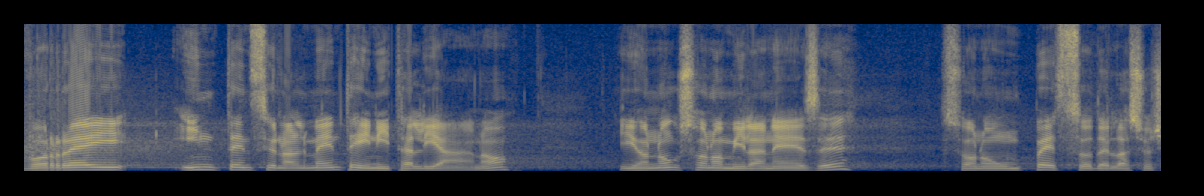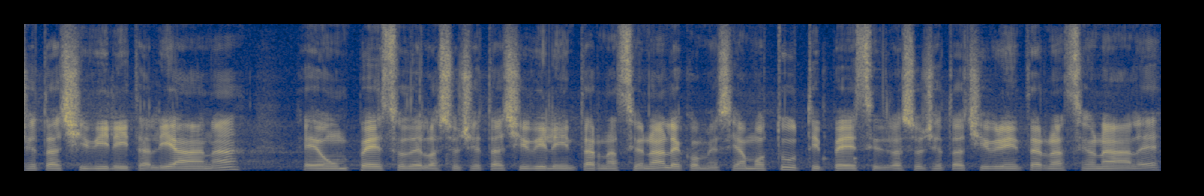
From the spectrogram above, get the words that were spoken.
Vorrei intenzionalmente in italiano, io non sono milanese, sono un pezzo della società civile italiana, è un pezzo della società civile internazionale, come siamo tutti pezzi della società civile internazionale,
